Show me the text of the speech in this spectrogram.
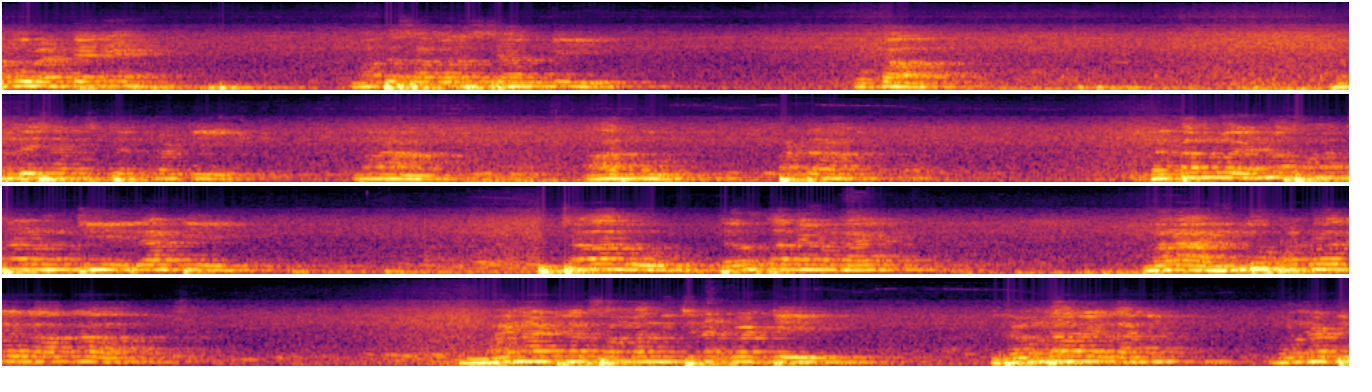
ఆర్మూర్ అంటేనే మత సామరస్యానికి ఒక సందేశాన్ని ఇచ్చినటువంటి మన ఆర్మూర్ పట్టణం. గతంలో ఎన్నో సంవత్సరాల నుంచి ఇలాంటి ఉత్సవాలు జరుగుతూనే ఉన్నాయి. మన హిందూ పండుగలే కాక మైనార్టీలకు సంబంధించినటువంటి రంజానే కానీ మొన్నటి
